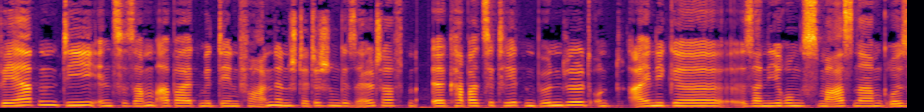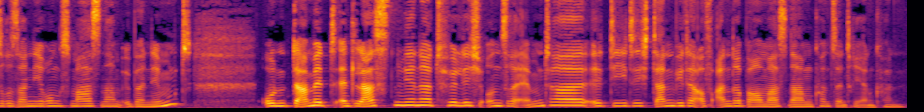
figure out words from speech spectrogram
werden, die in Zusammenarbeit mit den vorhandenen städtischen Gesellschaften äh, Kapazitäten bündelt und einige Sanierungsmaßnahmen, größere Sanierungsmaßnahmen übernimmt. Und damit entlasten wir natürlich unsere Ämter, äh, die sich dann wieder auf andere Baumaßnahmen konzentrieren können.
